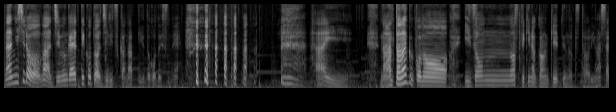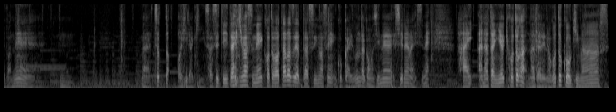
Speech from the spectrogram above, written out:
何にしろまあ自分がやっていくことは自立かなっていうとこですね はいなんとなくこの依存の素敵な関係っていうのは伝わりましたかね。うん。まあちょっとお開きにさせていただきますね。言葉足らずやったらすいません。誤解生んだかもしれない知れないですね。はい。あなたに良きことが雪崩のごとく起きます。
